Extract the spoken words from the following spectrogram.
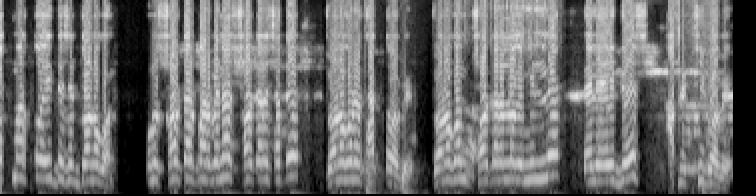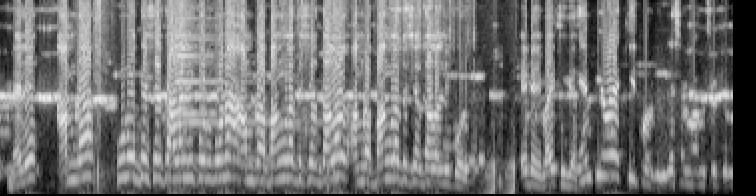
একমাত্র এই দেশের জনগণ। কোন সরকার পারবে না সরকারের সাথে জনগণের থাকতে হবে। জনগণ সরকারের লগে মিললে তাহলে এই দেশ আপনি ঠিক হবে। তাহলে আমরা কোন দেশের দালালি করব না আমরা বাংলাদেশের দালাল আমরা বাংলাদেশের দালালি করব। এটাই ভাই ঠিক আছে? এমপি হয়ে কি করবেন দেশের মানুষের জন্য?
